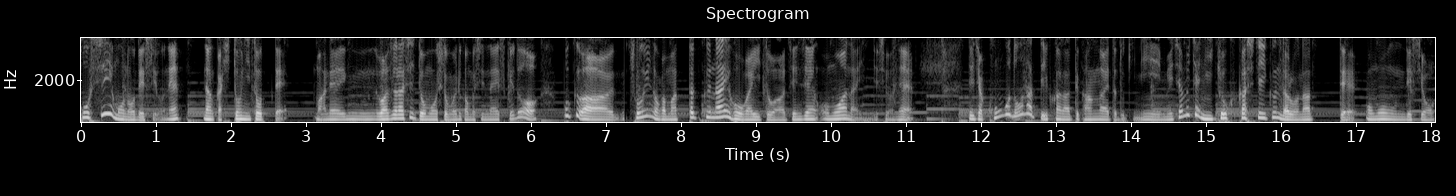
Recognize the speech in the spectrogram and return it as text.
欲しいものですよね。なんか人にとって。まあね、煩わしいと思う人もいるかもしれないですけど、僕はそういうのが全くない方がいいとは全然思わないんですよね。で、じゃあ今後どうなっていくかなって考えた時に、めちゃめちゃ二極化していくんだろうなって思うんですよ。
